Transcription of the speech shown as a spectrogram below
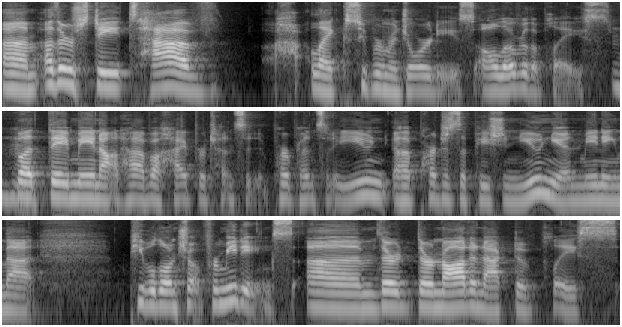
Um, other states have like super majorities all over the place, but they may not have a high propensity, propensity un, uh, participation union, meaning that people don't show up for meetings. Um, they're they're not an active place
